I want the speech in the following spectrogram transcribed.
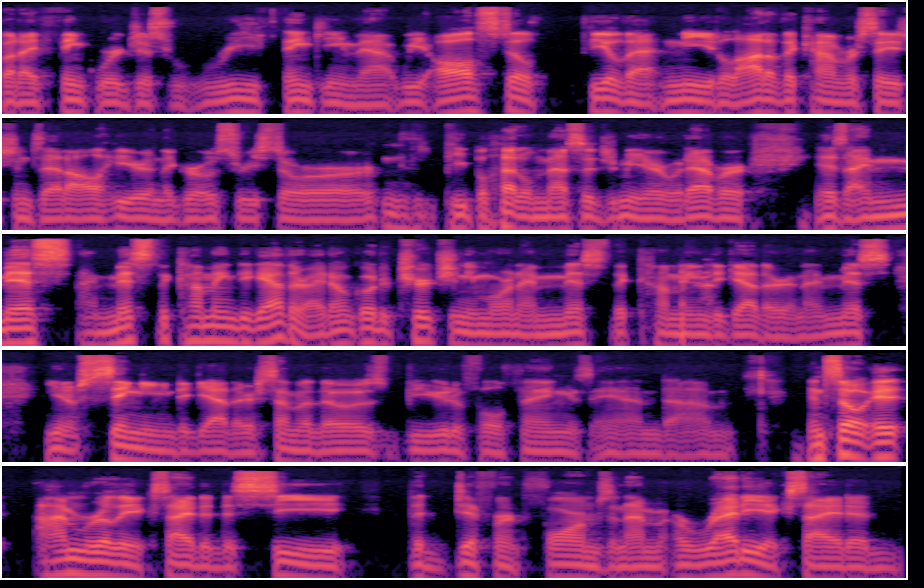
but I think we're just rethinking that. We all still feel that need. A lot of the conversations that I'll hear in the grocery store or people that'll message me or whatever is I miss I miss the coming together. I don't go to church anymore and I miss the coming yeah. together and I miss, you know, singing together, some of those beautiful things. And um and so it I'm really excited to see the different forms and i'm already excited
